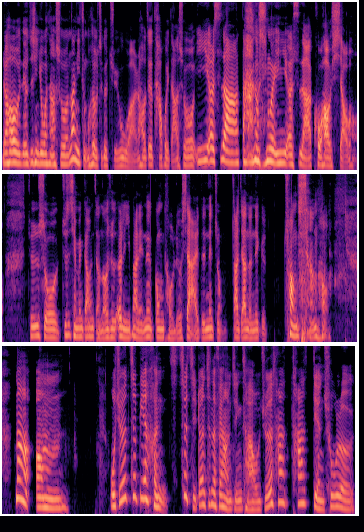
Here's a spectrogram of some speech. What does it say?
然后刘志兴就问他说：“那你怎么会有这个觉悟啊？”然后这个他回答说：“一一二四啊，大家都是因为一一二四啊。”（括号笑哦，就是说，就是前面刚刚讲到，就是二零一八年那个公投留下来的那种大家的那个创伤哈。那嗯。我觉得这边很这几段真的非常精彩。我觉得他他点出了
